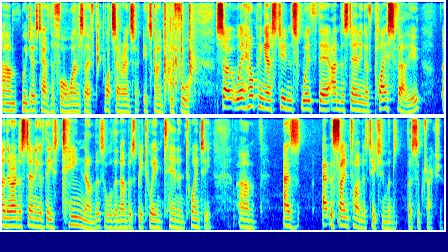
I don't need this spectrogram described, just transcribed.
Um, we just have the four ones left. What's our answer? It's going to be four. So we're helping our students with their understanding of place value and their understanding of these teen numbers, or the numbers between 10 and 20, um, as at the same time as teaching them the subtraction.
